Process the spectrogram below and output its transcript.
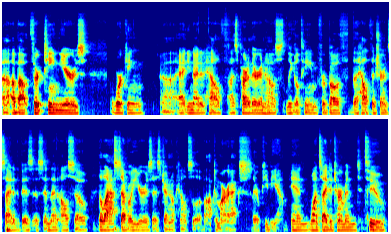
uh, about 13 years working uh, at United Health as part of their in house legal team for both the health insurance side of the business and then also the last several years as general counsel of OptumRx, their PBM. And once I determined to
